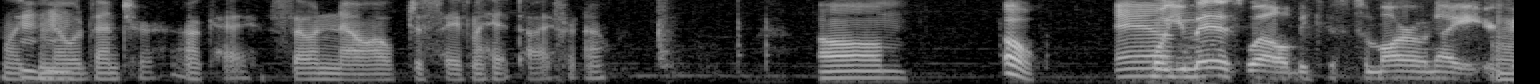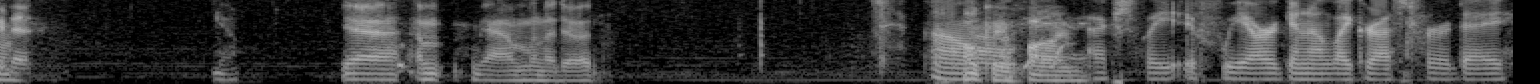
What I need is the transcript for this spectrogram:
like Mhm. no adventure. Okay, so no, I'll just save my hit die for now. Um. Oh, and well, you may as well because tomorrow night you're Mm. gonna. Yeah, I'm. Yeah, I'm gonna do it. Um, Okay, fine. Actually, if we are gonna like rest for a day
